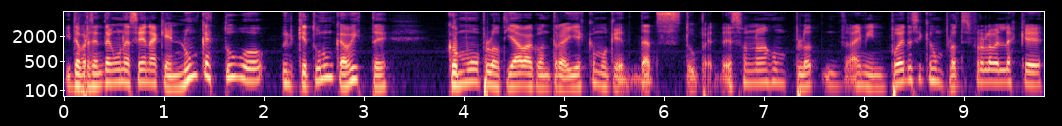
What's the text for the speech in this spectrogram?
Y te presentan una escena que nunca estuvo, que tú nunca viste, cómo ploteaba contra... Y es como que, that's stupid. Eso no es un plot... I mean, puedes decir que es un plot, pero la verdad es que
